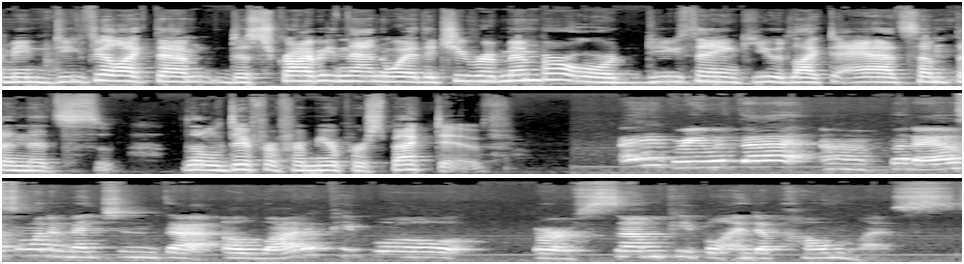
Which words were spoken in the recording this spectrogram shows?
I mean, do you feel like them describing that in a way that you remember, or do you think you'd like to add something that's a little different from your perspective? I agree with that, uh, but I also want to mention that a lot of people, or some people, end up homeless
